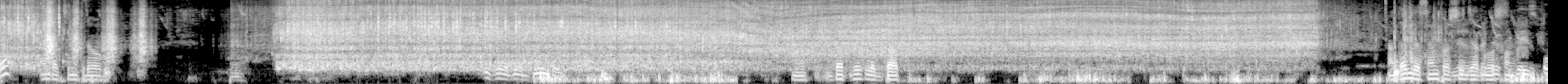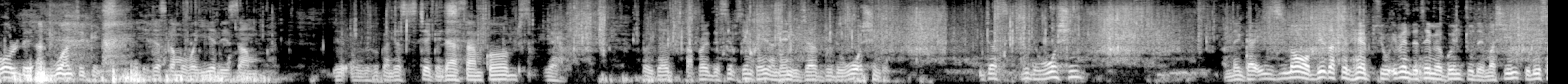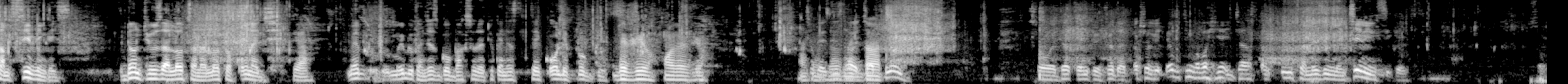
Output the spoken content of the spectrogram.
Eh, enda chini kidogo. This is what they're doing guys. Yes, that just like that. And then the same procedure goes just on. guys all the unwanted guys. You just come over here. There's some. Uh, you can just check guys. There are some cobs. Yeah. So you just apply the same same guys, and then you just do the washing. You just do the washing. And then guys, you know, this actually helps you even the time you're going to the machine to do some sieving guys. You don't use a lot and a lot of energy. Yeah. Maybe maybe you can just go back so that you can just take all the progress. The view, or the view. So Okay, guys, this is like that. So we're just trying to ensure that actually everything over here is just an it's amazing maintenance, guys. So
